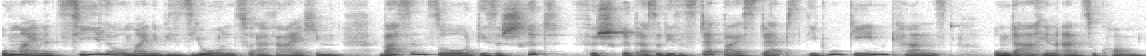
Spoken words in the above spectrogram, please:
um meine Ziele, um meine Vision zu erreichen? Was sind so diese Schritt für Schritt, also diese Step-by-Steps, die du gehen kannst, um dahin anzukommen?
